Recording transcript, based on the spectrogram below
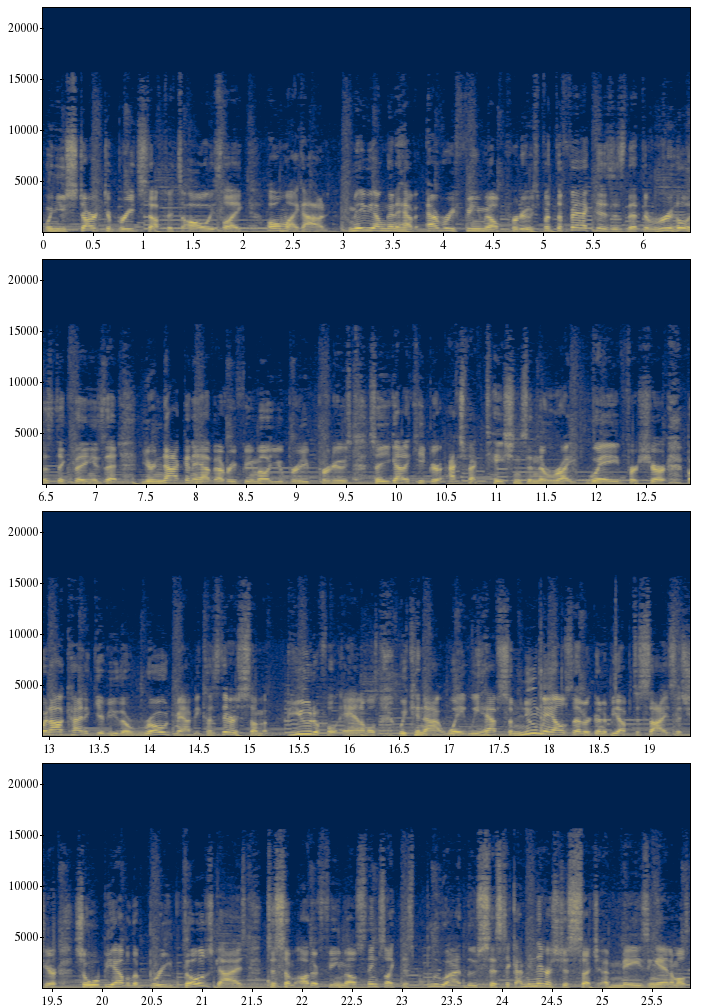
when you start to breed stuff, it's always like, oh my God, maybe I'm going to have every female produce. But the fact is, is that the realistic thing is that you're not going to have every female you breed produce. So you got to keep your expectations in the right way for sure. But I'll kind of give you the roadmap because there's some beautiful animals. We cannot wait. We have some new males that are going to be up to size this year. So we'll be able to breed those guys to some other females. Things like this blue-eyed leucistic. I mean, there's just such amazing animals.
